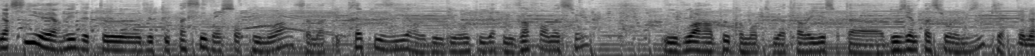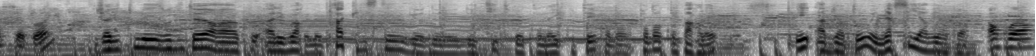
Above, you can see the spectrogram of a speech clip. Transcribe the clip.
Merci Hervé d'être euh, d'être passé dans et moi. Ça m'a fait très plaisir de, de recueillir des informations et voir un peu comment tu as travaillé sur ta deuxième passion, la musique. Merci à toi. J'invite tous les auditeurs à, à aller voir le track listing de- des titres qu'on a écoutés pendant, pendant qu'on parlait. Et à bientôt et merci Hervé encore. Au revoir.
